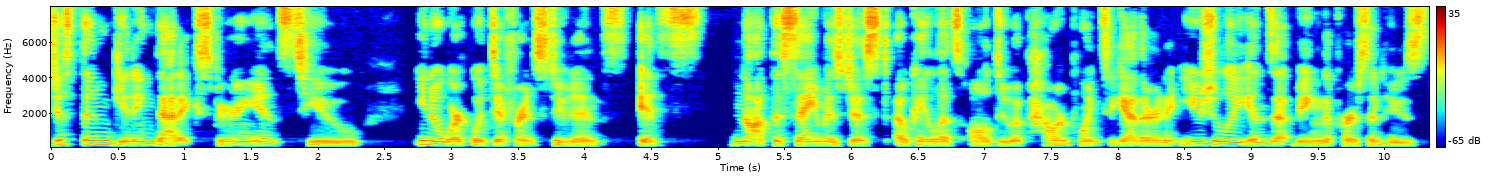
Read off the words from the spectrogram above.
just them getting that experience to, you know, work with different students, it's not the same as just, okay, let's all do a PowerPoint together. And it usually ends up being the person who's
